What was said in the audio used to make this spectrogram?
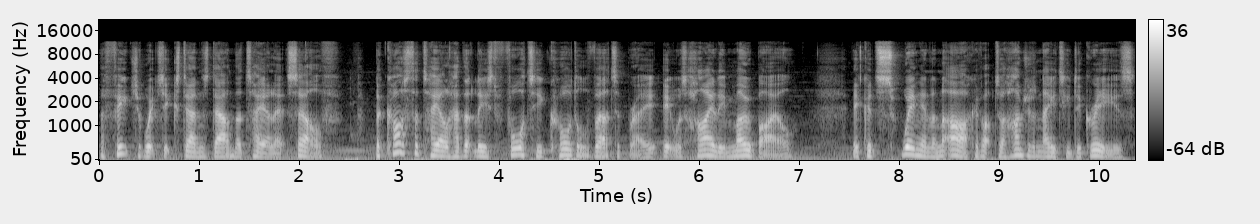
a feature which extends down the tail itself. Because the tail had at least 40 caudal vertebrae, it was highly mobile. It could swing in an arc of up to 180 degrees,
